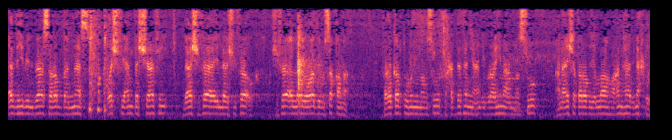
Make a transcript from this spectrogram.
أذهب الباس رب الناس واشف أنت الشافي لا شفاء إلا شفاؤك شفاء لا يغادر سقما. فذكرته لمنصور فحدثني عن إبراهيم عن منصور عن عائشة رضي الله عنها بنحوه.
